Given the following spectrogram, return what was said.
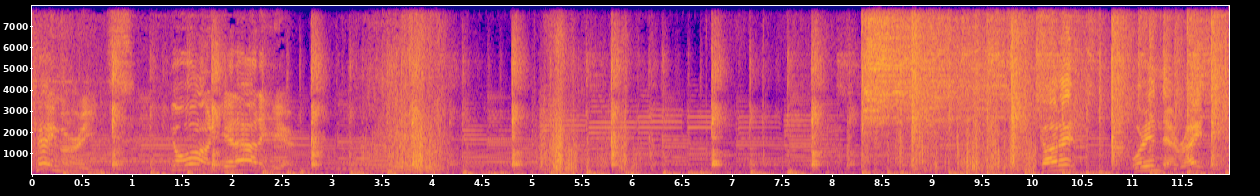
Okay, Marines. Go on, get out of here. Got it? We're in there, right?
